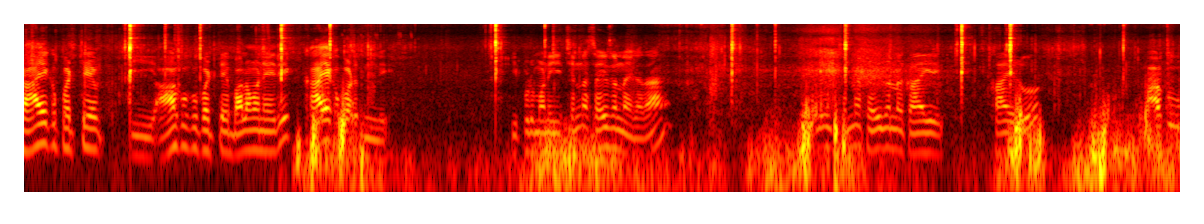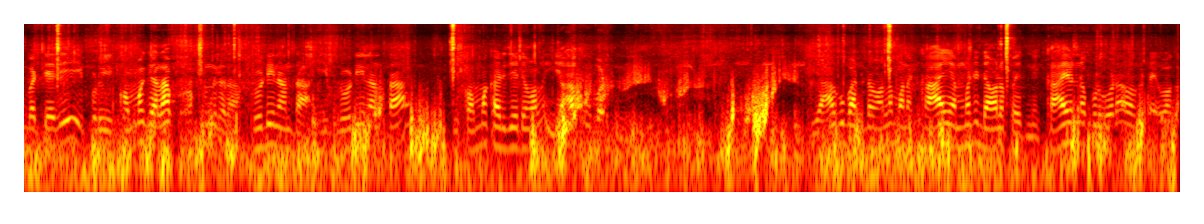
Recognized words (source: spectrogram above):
కాయకు పట్టే ఈ ఆకుకు పట్టే బలం అనేది కాయకు పడుతుంది. ఇప్పుడు మన ఈ చిన్న సైజు ఉన్నాయి కదా? చిన్న సైజు ఉన్న కాయ కాయలు ఆకుకు పట్టేది ఇప్పుడు ఈ కొమ్మకి ఎలా వస్తుంది కదా ప్రోటీన్ అంతా. ఈ ప్రోటీన్ అంతా ఈ కొమ్మ కట్ చేయడం వల్ల ఈ ఆకు పడుతుంది. ఈ ఆకు పట్టడం వల్ల మన కాయ ఎమ్మటి డెవలప్ అవుతుంది. కాయ ఉన్నప్పుడు కూడా ఒక ఒక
